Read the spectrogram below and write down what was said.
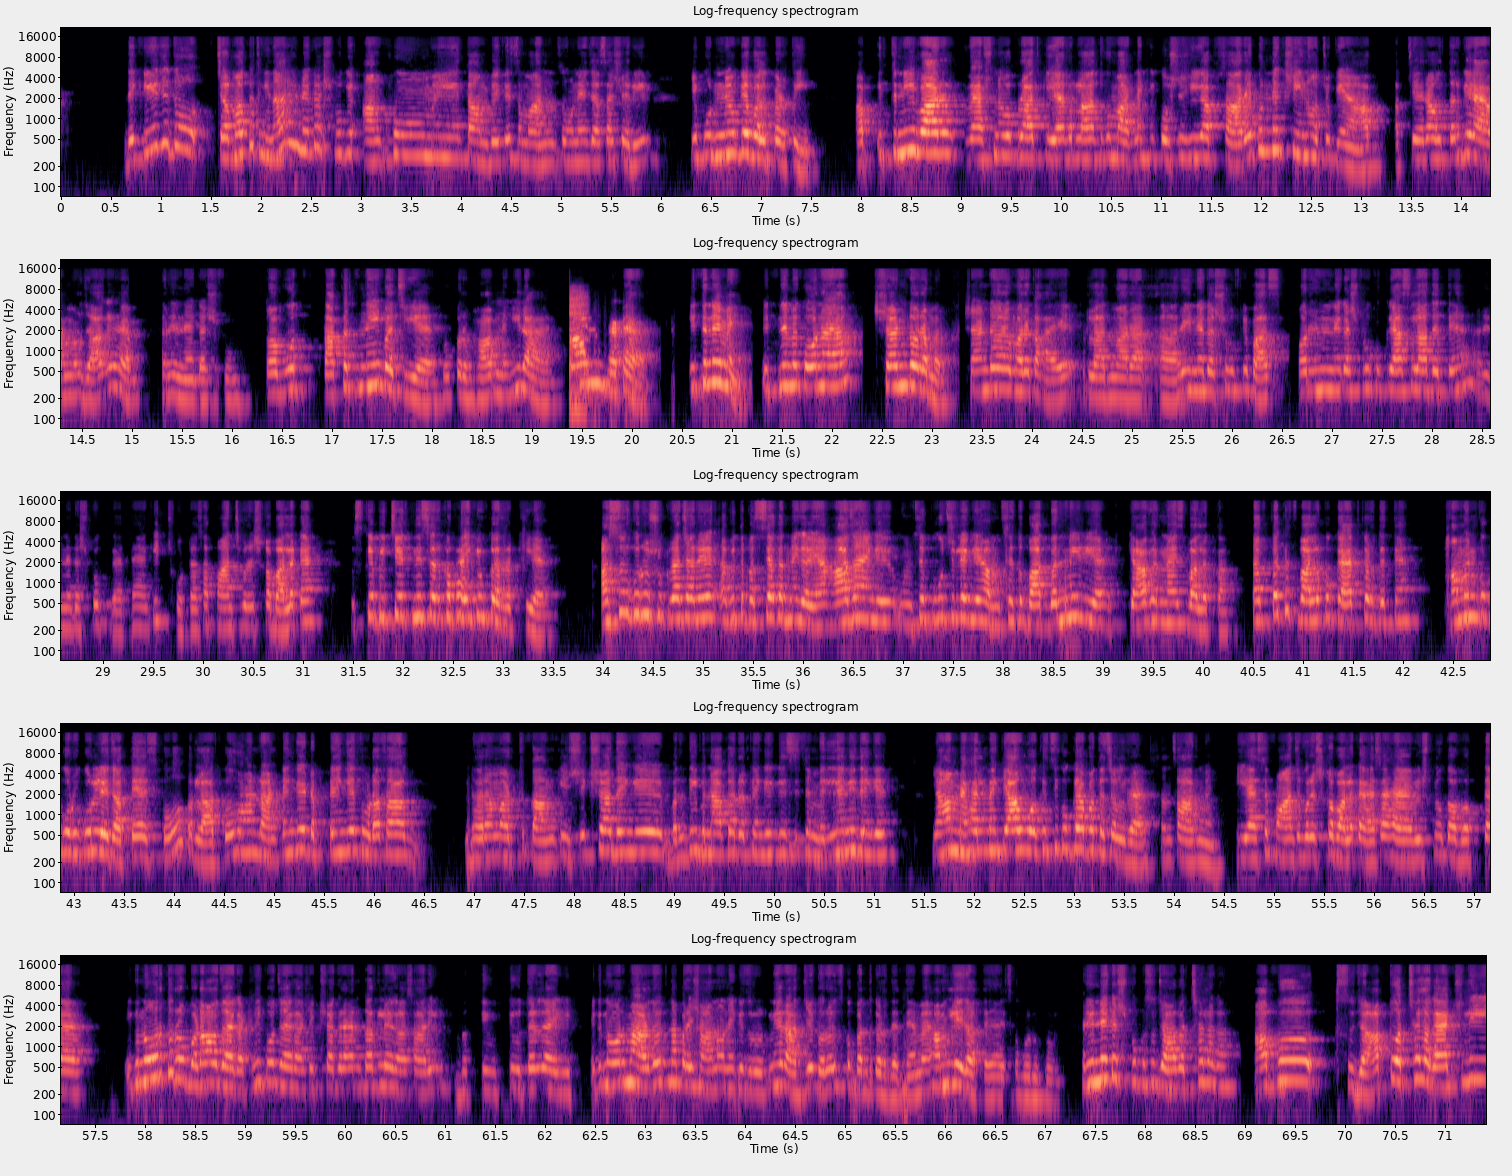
देखिए जो तो चमक थी ना हिरण्यकश्यप की, आँखों में, तांबे के समान, सोने जैसा शरीर, ये पुण्यों के बल पर थी। अब इतनी बार वैष्णव अपराध किया प्रहलाद को मारने की कोशिश की, अब सारे पुण्य क्षीण हो चुके हैं। अब अब चेहरा उतर गया है मुरझा गया है कशपू तो अब वो ताकत नहीं बची है, वो प्रभाव नहीं रहा है। बैठा है। इतने में इतने में कौन आया? शंड और अमर। शंड और अमर का आए प्रहलाद मारा हिरण्य कश्यप के पास। और हिरण्य कश्यप को क्या सलाह देते हैं? हिरण्य कश्यप कहते हैं कि छोटा सा पाँच वर्ष का बालक है। उसके पीछे इतनी सरखफाई क्यों कर रखी है? असुर गुरु शुक्राचार्य अभी तपस्या करने गए हैं। आ जाएँगे, उनसे पूछ लेंगे। हमसे तो बात बन नहीं रही है। क्या करना है इस बालक का? तब तक इस बालक को कैद कर देते हैं। हम इनको गुरुकुल ले जाते हैं इसको, प्रहलाद को। वहाँ डांटेंगे, डपटेंगे, थोड़ा सा धर्म, अर्थ, काम की शिक्षा देंगे, बंदी बनाकर रखेंगे, किसी से मिलने नहीं देंगे। यहाँ महल में क्या हुआ, किसी को क्या पता चल रहा है संसार में कि ऐसे पाँच वर्ष का बालक ऐसा है, विष्णु का भक्त है। इग्नोर करो बड़ा हो जाएगा, ठीक हो जाएगा, शिक्षा ग्रहण कर लेगा, सारी भक्ति उक्ति उतर जाएगी। इग्नोर मार दो, इतना परेशान होने की ज़रूरत नहीं है, राज्य करो, इसको बंद कर देते हैं। हम ले जाते हैं इसको गुरुकुल। ऋण्य कश्यप को सुझाव अच्छा लगा। अब सुझाव तो अच्छा लगा एक्चुअली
